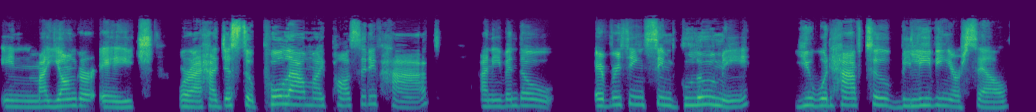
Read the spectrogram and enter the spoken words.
in my younger age where I had just to pull out my positive hat. And even though everything seemed gloomy, you would have to believe in yourself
